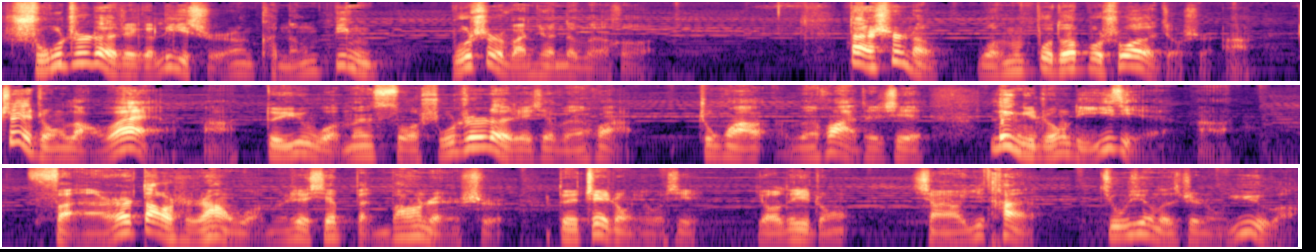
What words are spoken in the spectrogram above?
熟知的这个历史上可能并不是完全的吻合。但是呢，我们不得不说的就是啊，这种老外啊，对于我们所熟知的这些文化、中华文化这些另一种理解啊。反而倒是让我们这些本邦人士对这种游戏有了一种想要一探究竟的这种欲望。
